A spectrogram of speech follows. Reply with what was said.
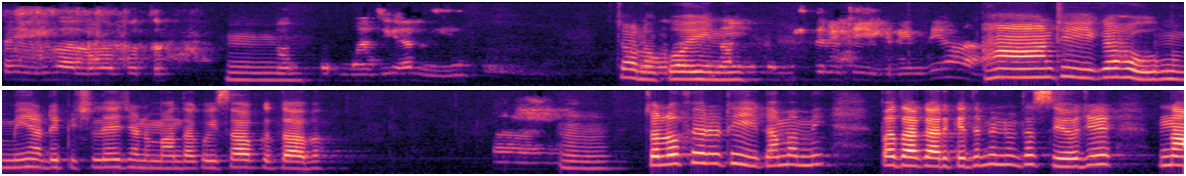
ਤੇ ਇਹ ਗੱਲ ਵਾ ਪੁੱਤ। ਹੂੰ। ਕਰਮਾ ਜੀ ਹੰਨੀ ਆ। ਚਲੋ ਕੋਈ ਨਹੀਂ ਰਹਿੰਦੀ ਹੁਣ? ਹਾਂ ਠੀਕ ਆ ਹੋਊ ਮੰਮੀ ਸਾਡੇ ਪਿਛਲੇ ਜਨਮਾਂ ਦਾ ਕੋਈ ਹਿਸਾਬ ਕਿਤਾਬ। ਹਾਂ। ਹਾਂ ਚਲੋ ਫਿਰ ਠੀਕ ਆ ਮੰਮੀ ਪਤਾ ਕਰਕੇ ਤੇ ਮੈਨੂੰ ਦੱਸਿਓ ਜੇ ਨਾ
